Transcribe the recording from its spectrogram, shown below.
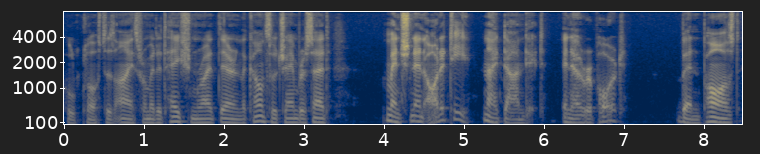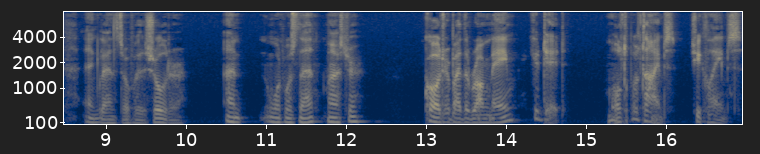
who'd closed his eyes for meditation right there in the council chamber, said, Mention an oddity, Knight Don did, in her report. Ben paused and glanced over his shoulder. And what was that, Master? Called her by the wrong name? You did. Multiple times, she claims.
